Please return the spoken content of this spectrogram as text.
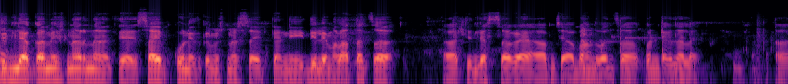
तिथल्या कमिशनरनं ते साहेब कोण आहेत? कमिशनर साहेब त्यांनी दिले. मला आताच अं, तिथल्या सगळ्या आमच्या बांधवांचा कॉन्टॅक्ट झालाय. अं,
